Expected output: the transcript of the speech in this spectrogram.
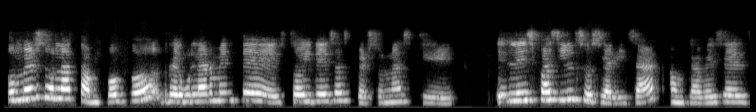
Comer sola tampoco, regularmente soy de esas personas que es fácil socializar, aunque a veces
